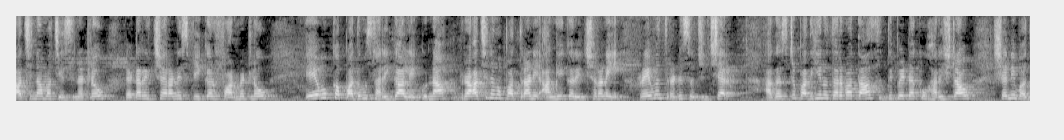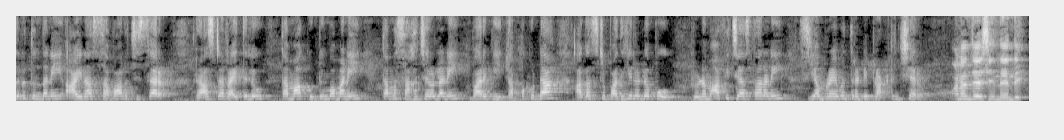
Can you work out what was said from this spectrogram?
రాజీనామా చేసినట్లు లెటర్ ఇచ్చారని స్పీకర్ ఫార్మెట్లో ఏ ఒక్క పదము సరిగ్గా లేకున్నా రాజీనామా పత్రాన్ని అంగీకరించారని రేవంత్ రెడ్డి సూచించారు. ఆగస్టు పదిహేను తర్వాత సిద్దిపేటకు హరీష్ రావు శని వదులుతుందని ఆయన సవాలు చేశారు. రాష్ట్ర రైతులు తమ కుటుంబమని తమ సహచరులని వారికి తప్పకుండా ఆగస్టు పదిహేనులోపు రుణమాఫీ చేస్తానని సీఎం రేవంత్ రెడ్డి ప్రకటించారు. మనం చేసింది ఏంది?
